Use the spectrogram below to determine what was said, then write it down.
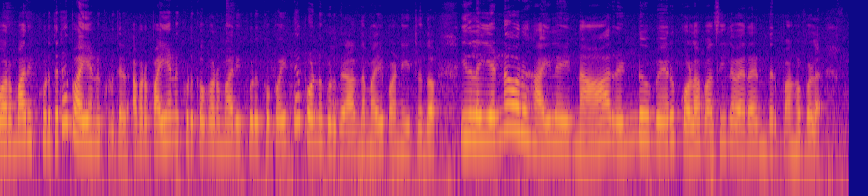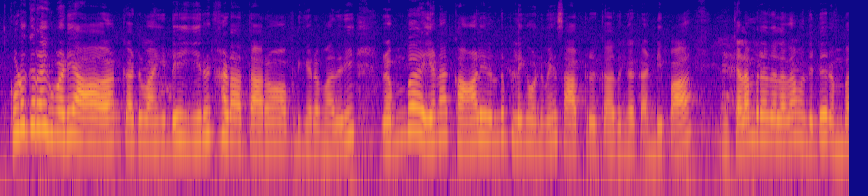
போகிற மாதிரி கொடுத்துட்டு பையனுக்கு கொடுக்குறது. அப்புறம் பையனுக்கு கொடுக்க போகிற மாதிரி கொடுக்க போயிட்டு பொண்ணு கொடுக்குறது. அந்த மாதிரி பண்ணிட்டு இருந்தோம். இதில் என்ன ஒரு ஹைலைட்னா ரெண்டு பேரும் கொலை பசியில் வேற இருந்திருப்பாங்க போல். கொடுக்குறதுக்கு முன்னாடி ஆ ஆன் காட்டு வாங்கிட்டு இருங்கடா தரோம் அப்படிங்கிற மாதிரி ரொம்ப ஏன்னா காலையிலேருந்து பிள்ளைங்க ஒன்றுமே சாப்பிட்ருக்காதுங்க கண்டிப்பாக கிளம்புறதுல தான் வந்துட்டு ரொம்ப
